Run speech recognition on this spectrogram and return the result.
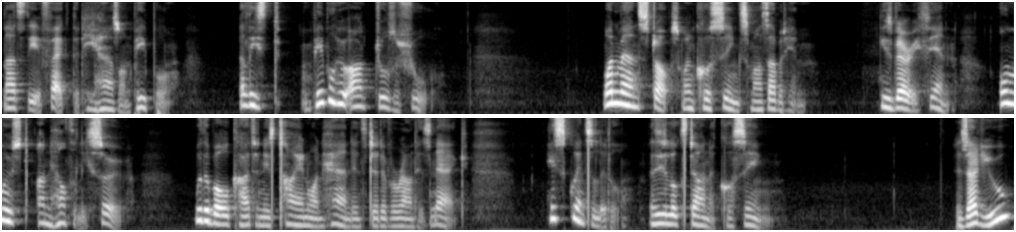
that's the effect that he has on people. At least, people who aren't Zhou Shu. One man stops when Kexing smiles up at him. He's very thin, almost unhealthily so, with a bowl cut and his tie in one hand instead of around his neck. He squints a little as he looks down at Kexing. Is that you?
